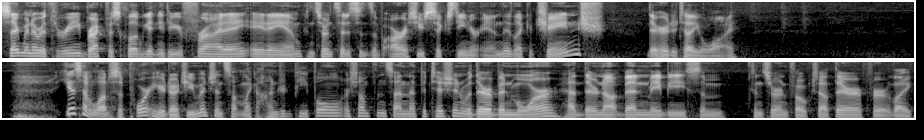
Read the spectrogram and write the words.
Segment number three, Breakfast Club, getting you through your Friday, 8 a.m. Concerned citizens of RSU 16 are in. They'd like a change. They're here to tell you why. You guys have a lot of support here, don't you? You mentioned something like 100 people or something signed that petition. Would there have been more had there not been maybe some concerned folks out there for, like,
